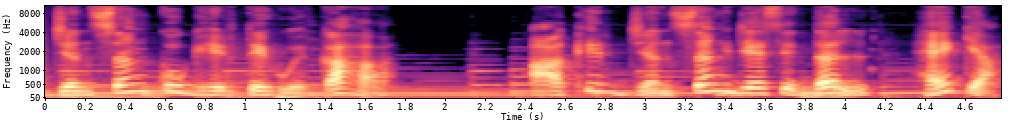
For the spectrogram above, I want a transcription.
जनसंघ को घेरते हुए कहा, आखिर जनसंघ जैसे दल हैं क्या?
